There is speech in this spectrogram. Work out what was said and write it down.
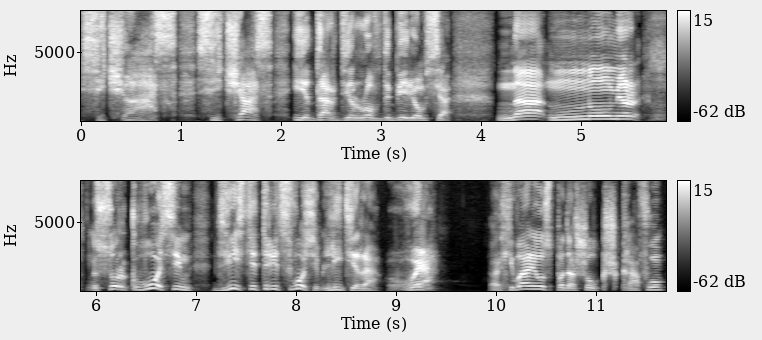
Сейчас, сейчас и до Ардиров доберемся. На номер 48-238, литера В. Архивариус подошел к шкафу,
